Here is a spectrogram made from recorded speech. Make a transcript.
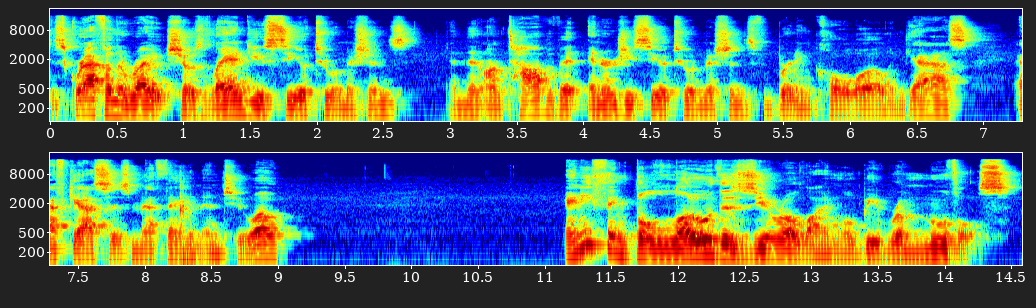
This graph on the right shows land use CO2 emissions and then on top of it, energy CO2 emissions from burning coal, oil, and gas, F gases, methane, and N2O. Anything below the zero line will be removals.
